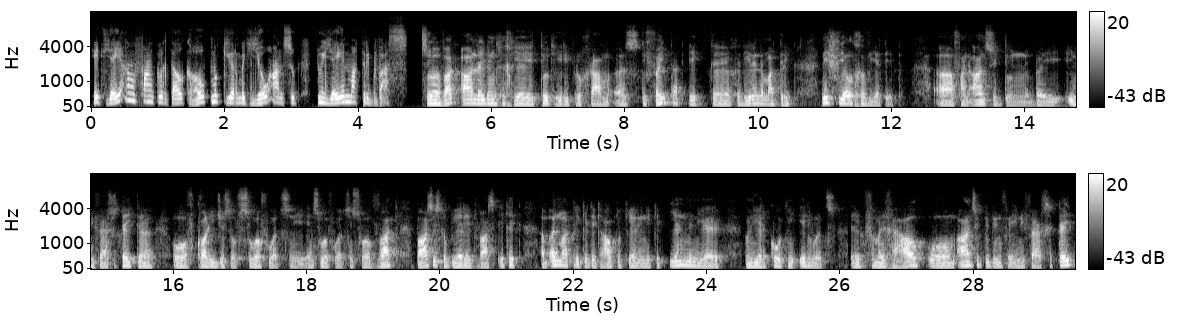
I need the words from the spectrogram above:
Het jy aanvanklik dalk hulp mekeer met jou aansoek toe jy in matriek was? So wat aanleiding gegee het tot hierdie program is die feit dat ek te gedurende matriek nie veel geweet het uh van aansoek doen by universiteite of colleges of so voorts nie en so voorts nie. So wat basies gebeur het was ek het um, in matriek het ek help 'n keer en ek het een meneer meneer Courtney Edwards het vir my gehelp om aansoek te doen vir universiteit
